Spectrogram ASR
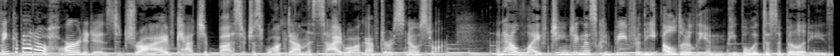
Think about how hard it is to drive, catch a bus, or just walk down the sidewalk after a snowstorm, and how life changing this could be for the elderly and people with disabilities.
